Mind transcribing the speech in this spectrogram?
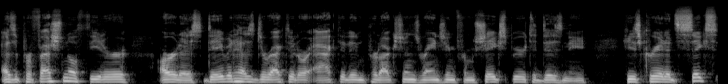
As a professional theater artist, David has directed or acted in productions ranging from Shakespeare to Disney. He's created six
